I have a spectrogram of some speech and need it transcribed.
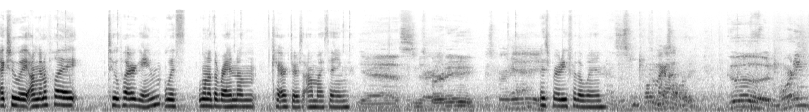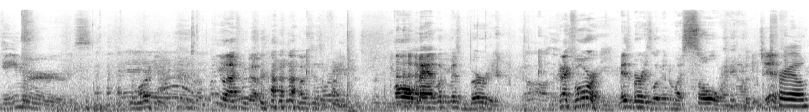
Actually, wait. I'm gonna play two-player game with one of the random characters on my thing. Yes, Miss Birdie. Miss Birdie. Miss Birdie for the win. Has this been 20 Oh my minutes God. already? Good morning, gamers. Good morning. What are you laughing about? I don't know, it's just a funny. Oh man, look at Miss Birdie. Oh, Connect four. Miss Birdie's looking into my soul right now. Look at Jim. True.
